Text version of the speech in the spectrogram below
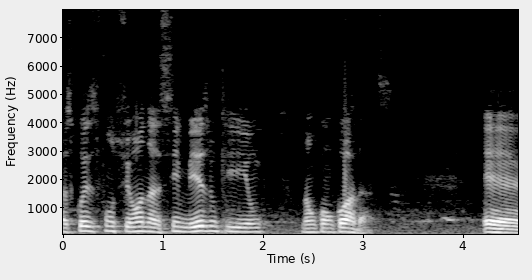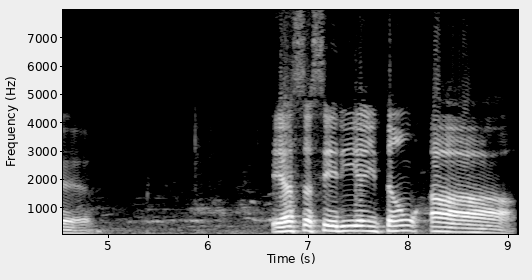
as coisas funcionam assim mesmo que Jung não concordasse. É, essa seria então a,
